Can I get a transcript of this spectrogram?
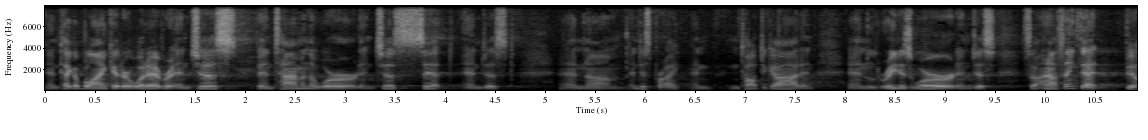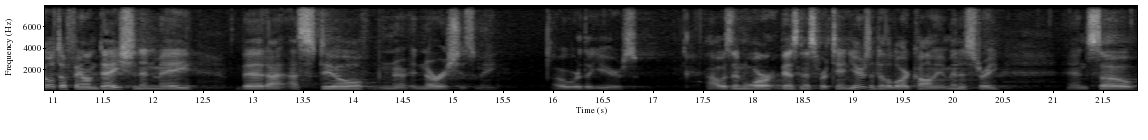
and take a blanket or whatever and just spend time in the Word and just sit and just and um, and just pray and, and talk to God and and read His Word and just so and I think that built a foundation in me that I, I still nourishes me over the years. I was in business for 10 years until the Lord called me in ministry. And so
